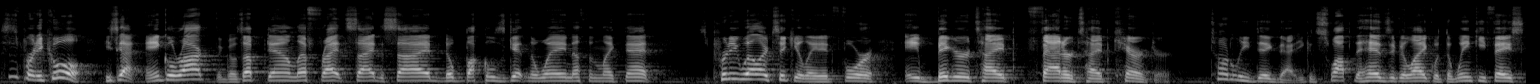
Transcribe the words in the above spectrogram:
This is pretty cool. He's got ankle rock that goes up, down, left, right, side to side. No buckles get in the way, nothing like that. It's pretty well articulated for a bigger type, fatter type character. Totally dig that. You can swap the heads if you like with the winky face.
